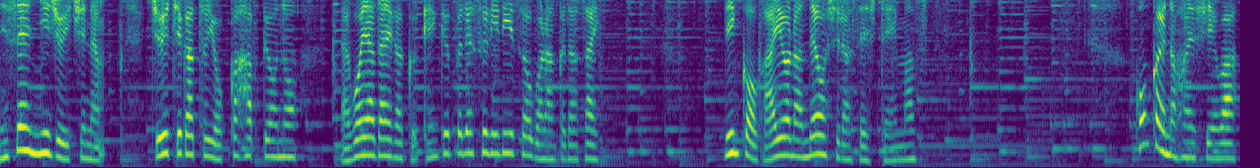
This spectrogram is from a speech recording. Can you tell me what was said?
2021年11月4日発表の名古屋大学研究プレスリリースをご覧ください。リンクを概要欄でお知らせしています。今回の配信は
